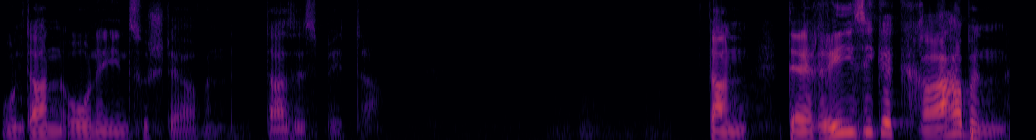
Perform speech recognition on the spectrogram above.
Und dann ohne ihn zu sterben. Das ist bitter. Dann der riesige Graben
